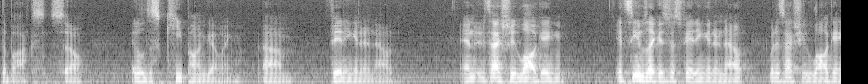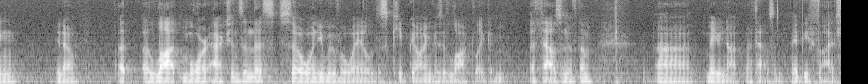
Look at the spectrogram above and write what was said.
the box. So it'll just keep on going, um, fading in and out. And it's actually logging, it seems like it's just fading in and out, but it's actually logging, you know, a, a lot more actions in this. So when you move away, it'll just keep going because it locked like a, a, thousand of them. Uh, maybe not a thousand, maybe five.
